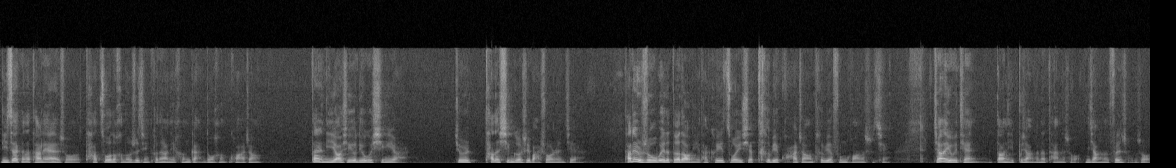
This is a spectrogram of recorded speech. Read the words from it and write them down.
你在跟他谈恋爱的时候，他做的很多事情可能让你很感动、很夸张，但是你要是留个心眼儿，就是他的性格是一把双刃剑，他这个时候为了得到你，他可以做一些特别夸张、特别疯狂的事情。将来有一天，当你不想跟他谈的时候，你想跟他分手的时候，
